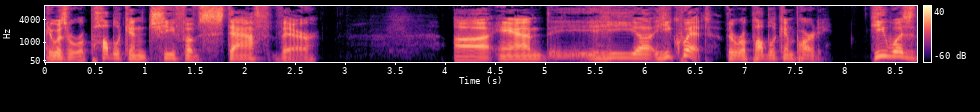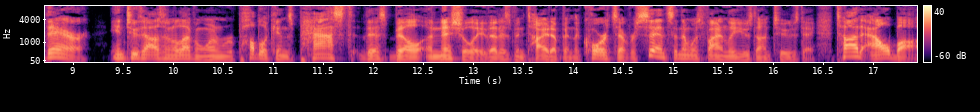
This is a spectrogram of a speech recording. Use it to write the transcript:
He was a Republican chief of staff there, uh, and he uh, he quit the Republican Party. He was there in 2011 when Republicans passed this bill initially that has been tied up in the courts ever since, and then was finally used on Tuesday. Todd. Uh,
